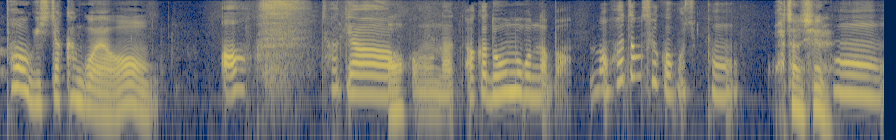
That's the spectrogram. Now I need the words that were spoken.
아파오기 시작한 거예요. 아, 자기야, 어? 어? 나 아까 너무 먹었나 봐. 나 화장실 가고 싶어. 화장실. 어,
